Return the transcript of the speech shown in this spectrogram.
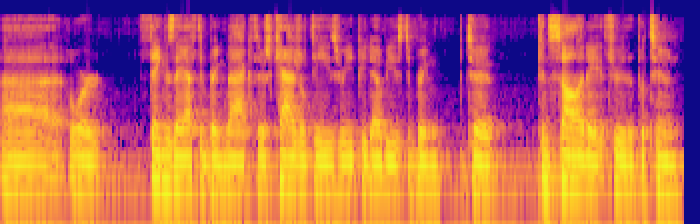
uh, or things they have to bring back if there's casualties or EPWs to bring to consolidate through the platoon.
